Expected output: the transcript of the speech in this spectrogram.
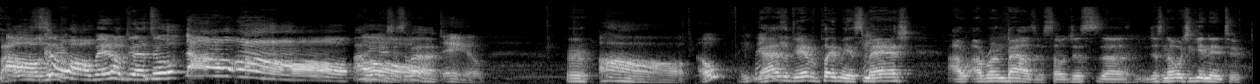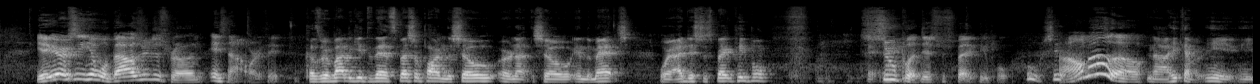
Oh, come on, man! Don't do that to him. No! Oh, Oh, actually survived. damn. Uh, Oh, oh, guys, it. if you ever play me in Smash, I, I run Bowser, so just uh, just know what you're getting into. yeah, you ever see him with Bowser? Just run. It's not worth it. Because we're about to get to that special part in the show, or not the show, in the match, where I disrespect people. Super disrespect people. Oh, shit. I don't know though. Nah, he coming. He he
